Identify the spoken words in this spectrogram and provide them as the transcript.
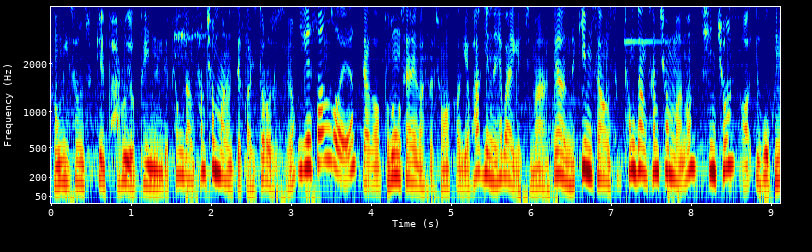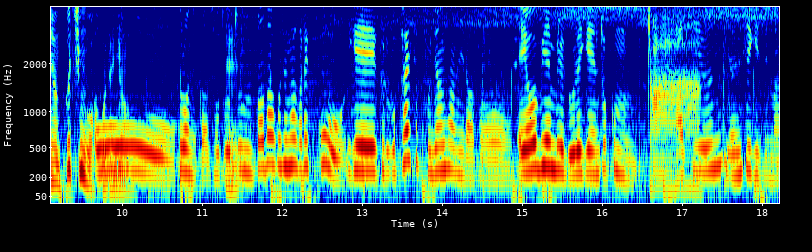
경의선 숲길 바로 옆에 있는데 평당 3천만 원대까지 떨어졌어요 이게 싼 거예요? 이따가 부동산에 가서 정확하게 확인을 해봐야겠지만 그냥 느낌상 평당 3천만 원? 신촌? 아 이거 그냥 끝인 것 같거든요 오, 그러니까 저도 네. 좀 싸다고 생각을 했고 이게 그리고 89년산이라서 에어비앤비 를 노리기엔 조금 아 아쉬운 연식이지만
